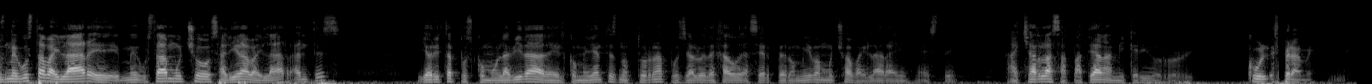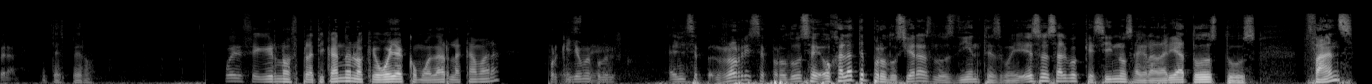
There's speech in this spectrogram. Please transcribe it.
pues me gusta bailar, eh, me gustaba mucho salir a bailar antes. Y ahorita, pues como la vida del comediante es nocturna, pues ya lo he dejado de hacer, pero me iba mucho a bailar ahí, este, a echar la zapateada, mi querido Rory. Cool, espérame, espérame. Te espero. puedes seguirnos platicando en lo que voy a acomodar la cámara, porque yo me Este, produzco. El se- Rory se produce. Ojalá te producieras los dientes, güey. Eso es algo que sí nos agradaría a todos tus fans.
